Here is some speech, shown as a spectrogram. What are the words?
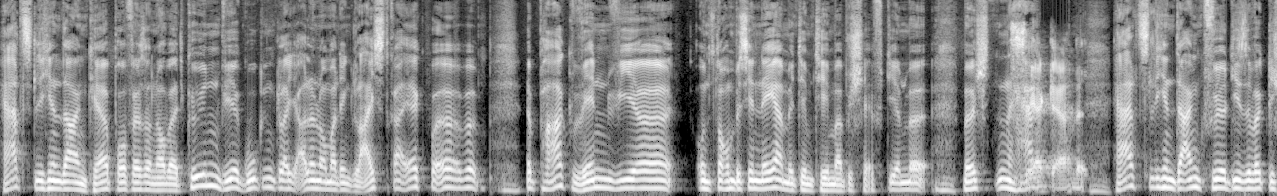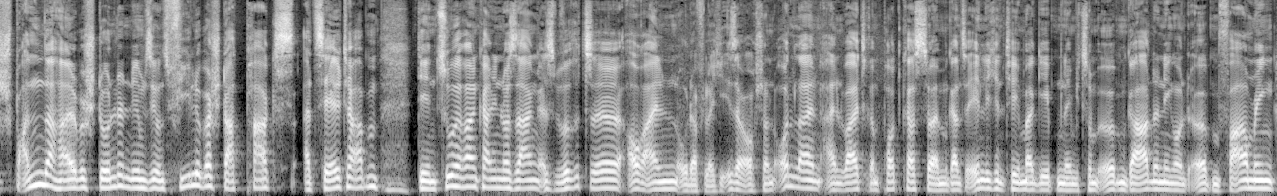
Herzlichen Dank, Herr Professor Norbert Kühn. Wir googeln gleich alle nochmal den Gleisdreieck-Park, wenn wir uns noch ein bisschen näher mit dem Thema beschäftigen möchten. Sehr gerne. Herzlichen Dank für diese wirklich spannende halbe Stunde, in dem Sie uns viel über Stadtparks erzählt haben. Den Zuhörern kann ich noch sagen, es wird äh, auch einen, oder vielleicht ist er auch schon online, einen weiteren Podcast zu einem ganz ähnlichen Thema geben, nämlich zum Urban Gardening und Urban Farming,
